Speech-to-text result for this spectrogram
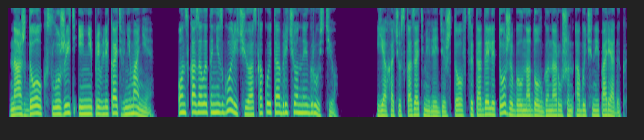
Наш долг — служить и не привлекать внимания. Он сказал это не с горечью, а с какой-то обреченной грустью. Я хочу сказать, миледи, что в цитадели тоже был надолго нарушен обычный порядок.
